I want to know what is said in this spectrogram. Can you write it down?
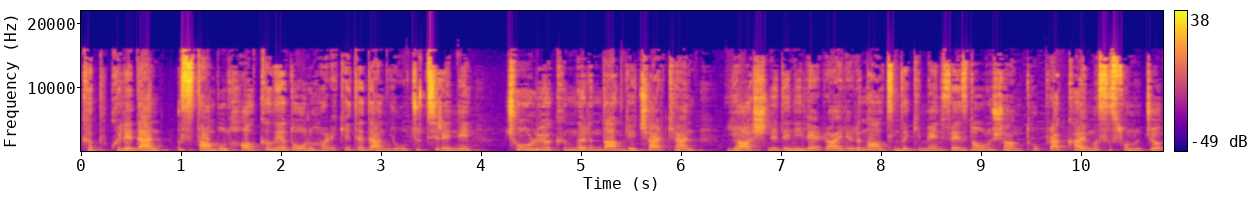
Kapıkule'den İstanbul Halkalı'ya doğru hareket eden yolcu treni Çorlu yakınlarından geçerken yağış nedeniyle rayların altındaki menfezde oluşan toprak kayması sonucu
